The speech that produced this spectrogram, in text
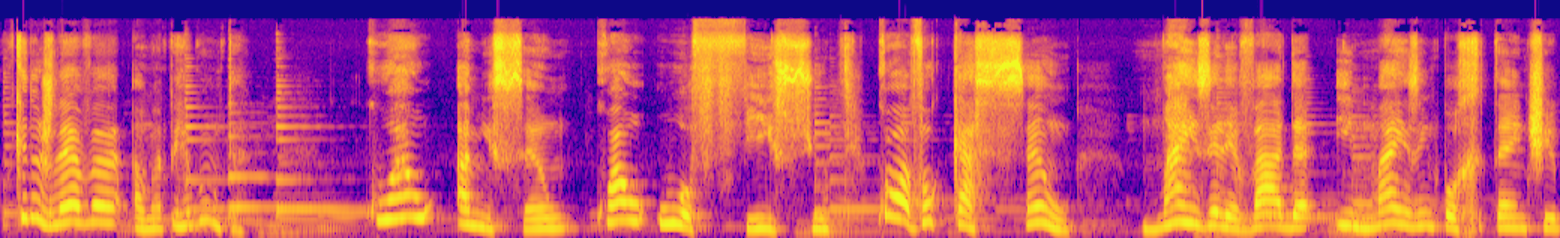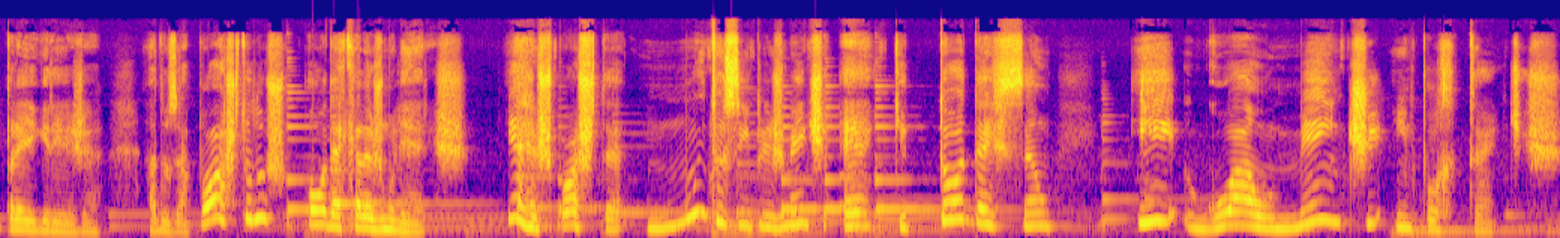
O que nos leva a uma pergunta: qual a missão, qual o ofício, qual a vocação mais elevada e mais importante para a igreja? A dos apóstolos ou daquelas mulheres? E a resposta, muito simplesmente, é que todas são igualmente importantes.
